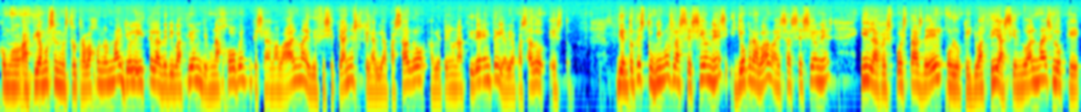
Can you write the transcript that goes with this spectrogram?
como hacíamos en nuestro trabajo normal, yo le hice la derivación de una joven que se llamaba Alma, de 17 años, que le había pasado, había tenido un accidente y le había pasado esto. Y entonces tuvimos las sesiones y yo grababa esas sesiones y las respuestas de él o lo que yo hacía siendo Alma es lo que,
